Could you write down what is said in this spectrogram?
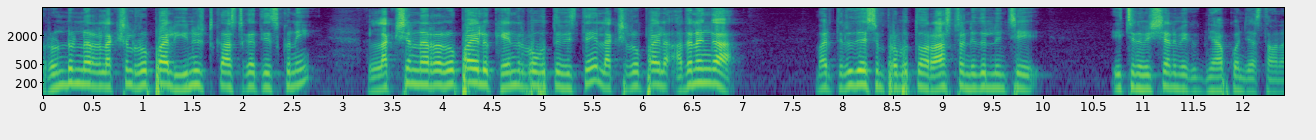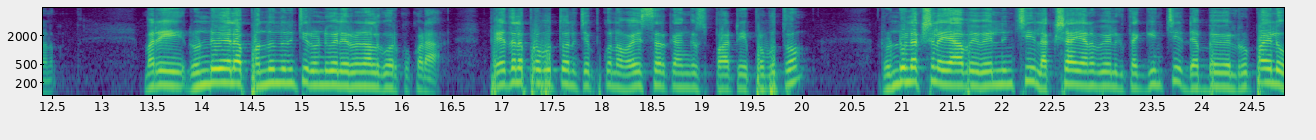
రెండున్నర లక్షల రూపాయలు యూనిట్ కాస్ట్గా తీసుకుని లక్షన్నర రూపాయలు కేంద్ర ప్రభుత్వం ఇస్తే లక్ష రూపాయలు అదనంగా మరి తెలుగుదేశం ప్రభుత్వం రాష్ట్ర నిధుల నుంచి ఇచ్చిన విషయాన్ని మీకు జ్ఞాపకం చేస్తా ఉన్నాను. మరి రెండు వేల పంతొమ్మిది నుంచి రెండు వేల ఇరవై నాలుగు వరకు కూడా పేదల ప్రభుత్వం అని చెప్పుకున్న వైఎస్ఆర్ కాంగ్రెస్ పార్టీ ప్రభుత్వం రెండు లక్షల యాభై వేల నుంచి లక్ష ఎనభై వేలకు తగ్గించి డెబ్బై వేల రూపాయలు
